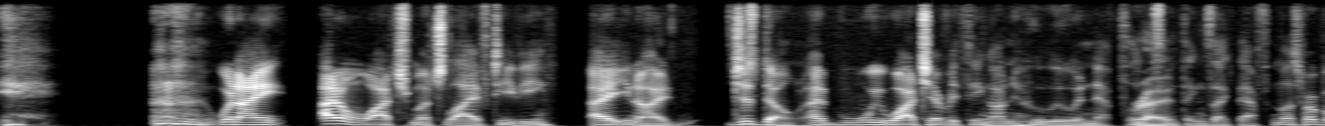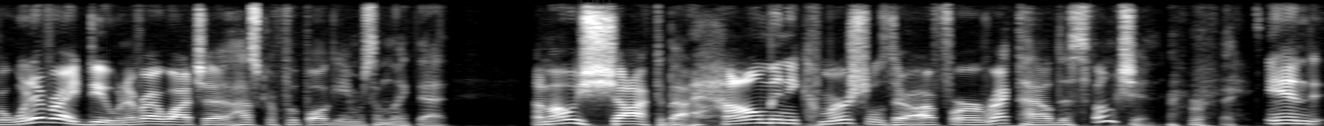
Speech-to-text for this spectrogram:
when I I don't watch much live TV. I you know I just don't. I, we watch everything on Hulu and Netflix Right. and things like that for the most part. But whenever I do, whenever I watch a Husker football game or something like that, I'm always shocked about how many commercials there are for erectile dysfunction. right. And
